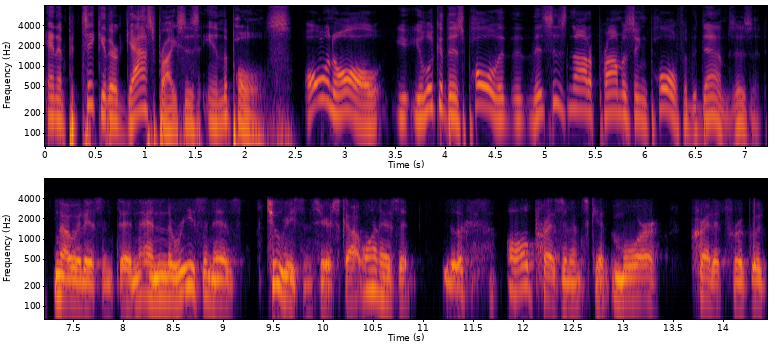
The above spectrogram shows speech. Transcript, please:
and in particular gas prices in the polls. All in all, you, you, look at this poll, this is not a promising poll for the Dems, is it? No, it isn't. And, and the reason is two reasons here, Scott. One is that, look, all presidents get more credit for a good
